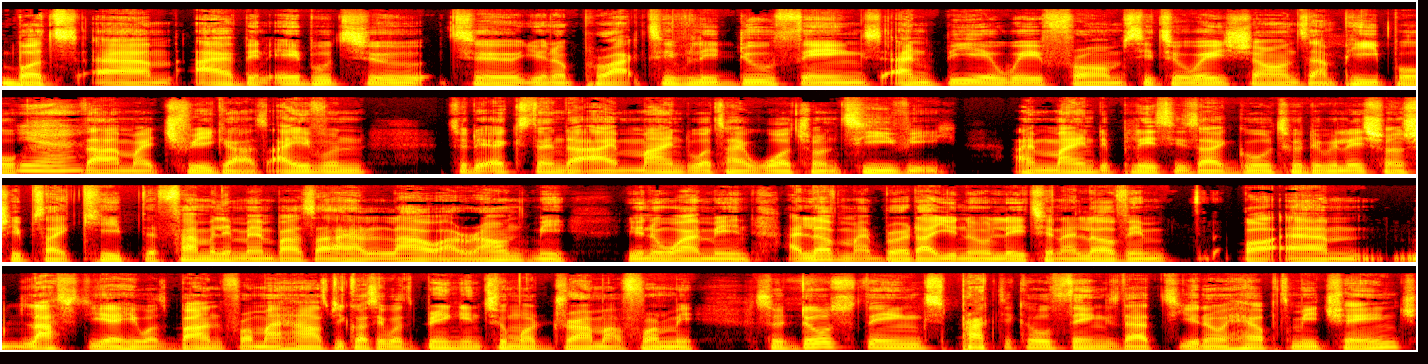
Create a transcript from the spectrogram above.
But um, I've been able to to you know proactively do things and be away from situations and people Yeah. that are my triggers. I even to the extent that I mind what I watch on TV. I mind the places I go to, the relationships I keep, the family members I allow around me. You know what I mean? I love my brother, you know, Leighton, I love him. But um last year he was banned from my house because he was bringing too much drama for me. So those things, practical things that, you know, helped me change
